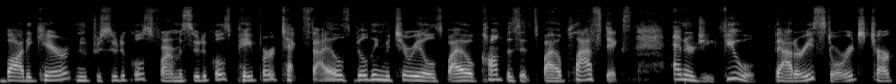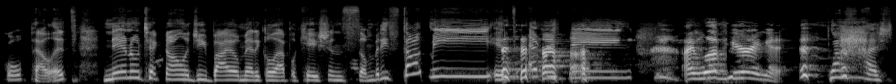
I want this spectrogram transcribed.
body care, nutraceuticals, pharmaceuticals, paper, textiles, building materials, biocomposites, bioplastics, energy, fuel, battery storage, charcoal, pellets, nanotechnology, biomedical applications. Somebody stop me. It's everything. I love hearing it. Gosh.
